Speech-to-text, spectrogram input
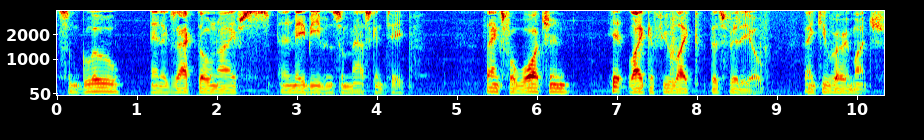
some glue, and X-Acto knives, and maybe even some masking tape. Thanks for watching. Hit like if you like this video. Thank you very much.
